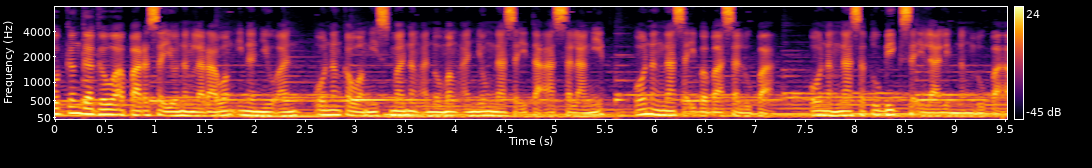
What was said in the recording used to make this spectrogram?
Huwag kang gagawa para sa iyo ng larawang inanyuan o ng kawangisman ng anumang anyong nasa itaas sa langit, o ng nasa ibaba sa lupa, o ng nasa tubig sa ilalim ng lupa.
